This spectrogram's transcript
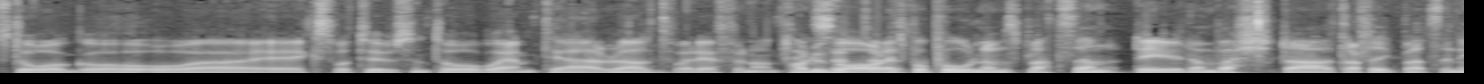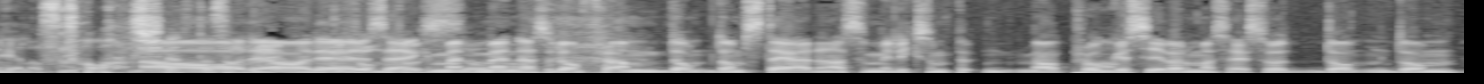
godståg och, och eh, X2000-tåg och MTR och mm. allt vad det är för någonting. Har du varit på Polhemsplatsen? Det är ju den värsta trafikplatsen i hela stan. Ja, det, ja, det är det säkert. Men, men alltså de, fram, de, de städerna som är liksom ja, progressiva, ja. man säger så, de, de,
